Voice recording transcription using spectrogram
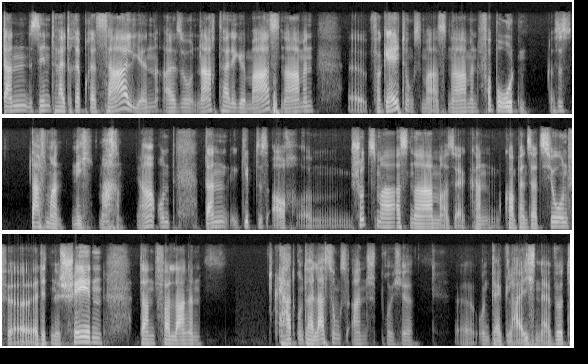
dann sind halt Repressalien, also nachteilige Maßnahmen, äh, Vergeltungsmaßnahmen verboten. Das ist darf man nicht machen. Ja, und dann gibt es auch ähm, Schutzmaßnahmen, also er kann Kompensation für erlittene Schäden dann verlangen. Er hat Unterlassungsansprüche äh, und dergleichen. Er wird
